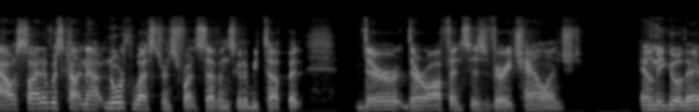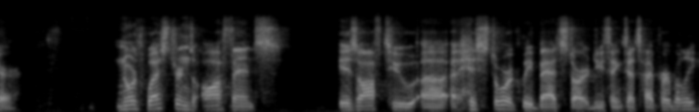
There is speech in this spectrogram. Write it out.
Outside of Wisconsin, now Northwestern's front seven is going to be tough, but their their offense is very challenged. And let me go there. Northwestern's offense is off to uh, a historically bad start. Do you think that's hyperbole?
